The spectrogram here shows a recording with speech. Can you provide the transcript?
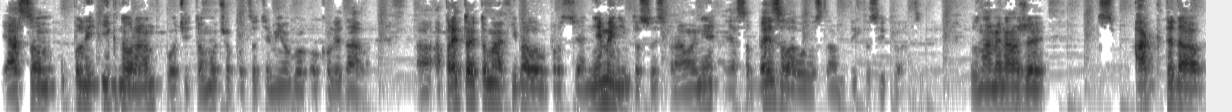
ja som úplný ignorant voči tomu, čo v podstate mi okolie dáva. A, a preto je to moja chyba, lebo proste ja nemením to svoje správanie a ja sa bez hlavou dostávam do týchto situácií. To znamená, že ak teda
